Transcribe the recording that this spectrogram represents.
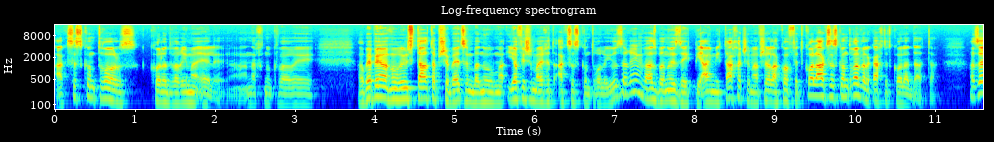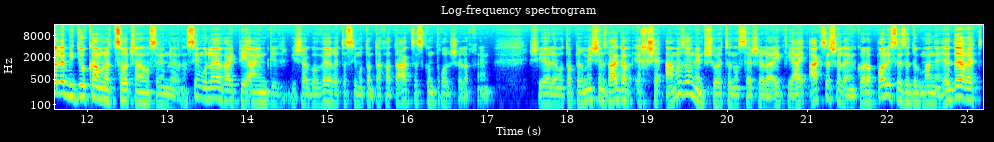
access controls, כל הדברים האלה. אנחנו כבר, אה, הרבה פעמים אנחנו רואים סטארט-אפ שבעצם בנו יופי של מערכת access control ליוזרים, ואז בנו איזה API מתחת שמאפשר לעקוף את כל ה-access control ולקחת את כל ה data. אז אלה בדיוק ההמלצות שאנחנו שמים לב. שימו לב, API עם גישה גוברת, תשימו אותם תחת ה-access control שלכם, שיהיה להם אותה permissions, ואגב, איך שאמזון מימשו את הנושא של ה-API access שלהם, כל ה policy זה דוגמה נהדרת.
